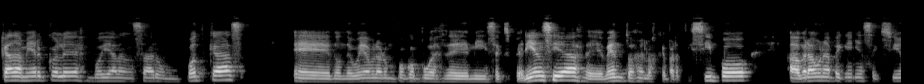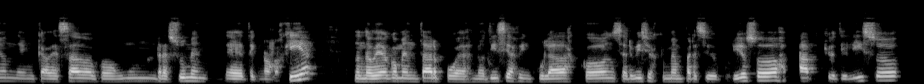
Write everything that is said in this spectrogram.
Cada miércoles voy a lanzar un podcast eh, donde voy a hablar un poco pues, de mis experiencias, de eventos en los que participo. Habrá una pequeña sección de encabezado con un resumen de tecnología, donde voy a comentar pues, noticias vinculadas con servicios que me han parecido curiosos, apps que utilizo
